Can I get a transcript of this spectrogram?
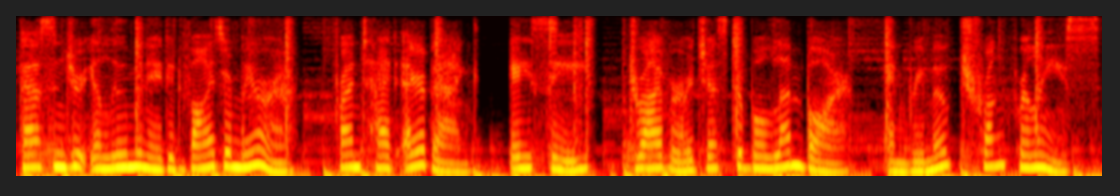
passenger illuminated visor mirror, front head airbag, AC, driver adjustable lumbar, and remote trunk release.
